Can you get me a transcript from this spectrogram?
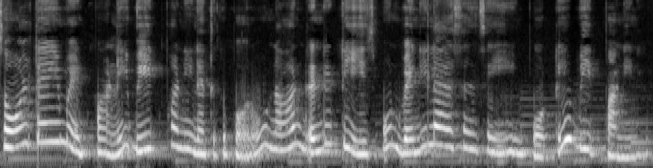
சால்ட்டையும் ஆட் பண்ணி பீட் பண்ணினதுக்கு போகிறோம் நான் ரெண்டு டீஸ்பூன் வெனிலா எசன்ஸையும் போட்டு பீட் பண்ணினேன்.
